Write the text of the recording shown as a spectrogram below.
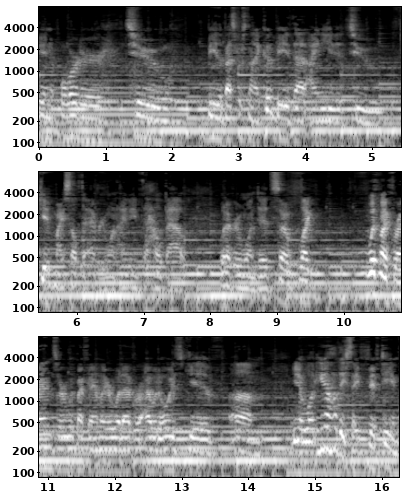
in order to be the best person that I could be, that I needed to give myself to everyone. I needed to help out what everyone did. So, like with my friends or with my family or whatever, I would always give. Um, you know what? You know how they say fifty and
